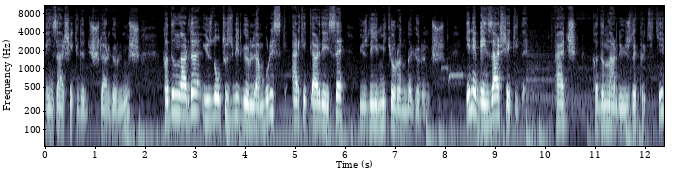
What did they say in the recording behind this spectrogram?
benzer şekilde düşüşler görülmüş. Kadınlarda %31 görülen bu risk, erkeklerde ise %22 oranında görülmüş. Yine benzer şekilde felç kadınlarda %42,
